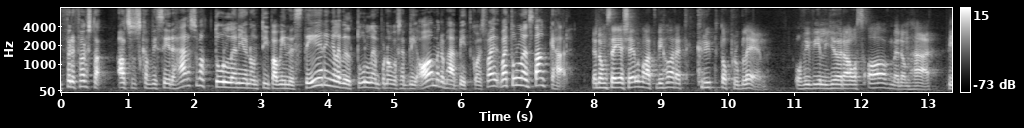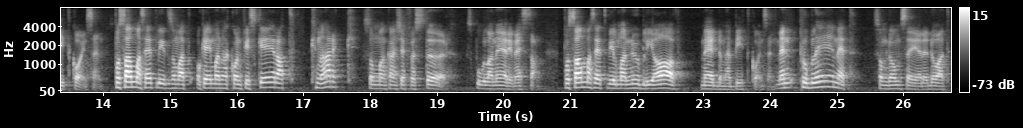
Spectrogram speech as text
För det första, alltså ska vi se det här som att tullen gör någon typ av investering eller vill tullen på något sätt bli av med de här bitcoins? Vad är, vad är tullens tanke här? Ja, de säger själva att vi har ett kryptoproblem och vi vill göra oss av med de här bitcoinsen. På samma sätt lite som att okay, man har konfiskerat knark som man kanske förstör, spolar ner i vässan. På samma sätt vill man nu bli av med de här bitcoinsen. Men problemet som de säger är då att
